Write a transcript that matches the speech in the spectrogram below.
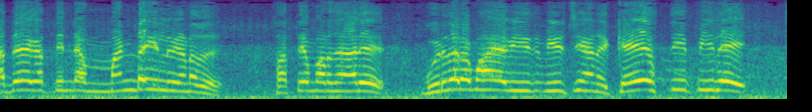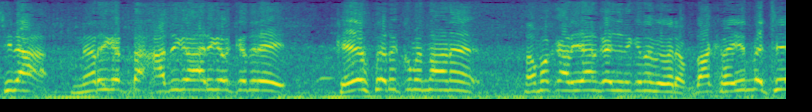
അദ്ദേഹത്തിന്റെ മണ്ടയിൽ വീണത്. സത്യം പറഞ്ഞാൽ ഗുരുതരമായ വീഴ്ചയാണ്. കെ എസ് ടി പിയിലെ ചില നെറികെട്ട അധികാരികൾക്കെതിരെ കേസെടുക്കുമെന്നാണ് നമുക്കറിയാൻ കഴിഞ്ഞിരിക്കുന്ന വിവരം. ദാ ക്രെയിൻ വെച്ച്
